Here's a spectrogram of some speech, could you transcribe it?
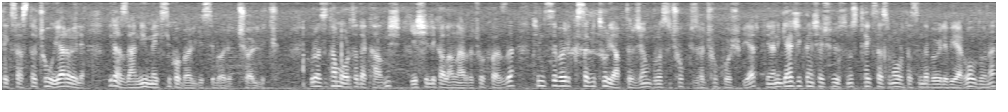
Texas'ta çoğu yer öyle. Biraz daha New Mexico bölgesi böyle çöllük. Burası tam ortada kalmış. Yeşillik alanlarda çok fazla. Şimdi size böyle kısa bir tur yaptıracağım. Burası çok güzel, çok hoş bir yer. Yani gerçekten şaşırıyorsunuz Texas'ın ortasında böyle bir yer olduğuna.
